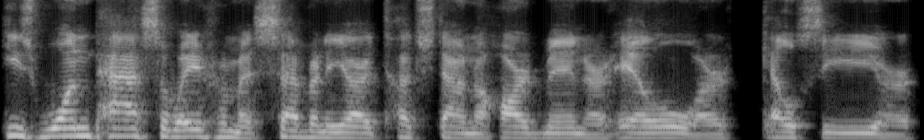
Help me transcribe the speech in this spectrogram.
he's one pass away from a 70 yard touchdown to Hardman or Hill or Kelce or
